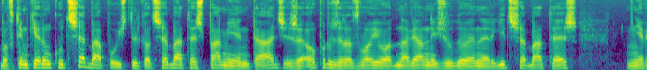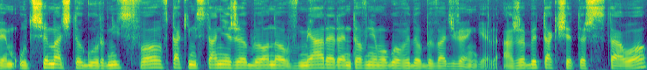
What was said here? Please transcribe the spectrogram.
bo w tym kierunku trzeba pójść, tylko trzeba też pamiętać, że oprócz rozwoju odnawialnych źródeł energii trzeba też nie wiem, utrzymać to górnictwo w takim stanie, żeby ono w miarę rentownie mogło wydobywać węgiel. A żeby tak się też stało,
